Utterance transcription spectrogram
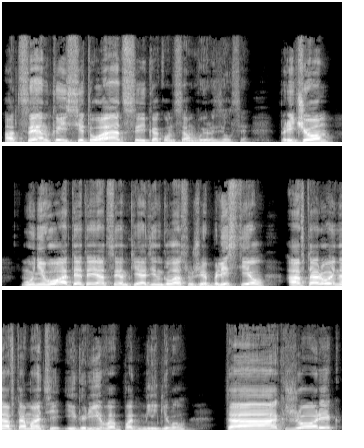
Оценкой ситуации, как он сам выразился. Причем у него от этой оценки один глаз уже блестел, а второй на автомате игриво подмигивал. «Так, Жорик,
